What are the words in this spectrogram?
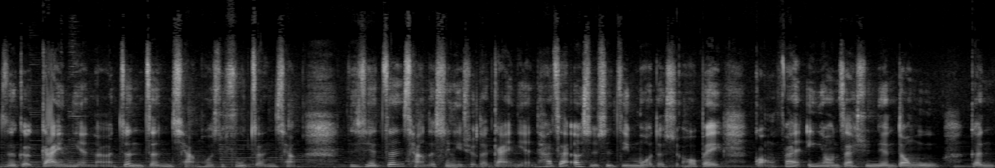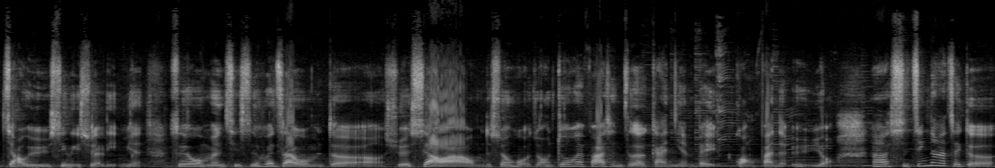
这个概念啊，正增强或是负增强，这些增强的心理学的概念，它在二十世纪末的时候被广泛应用在训练动物跟教育心理学里面。所以，我们其实会在我们的学校啊，我们的生活中，都会发现这个概念被广泛的运用。那史金纳这个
